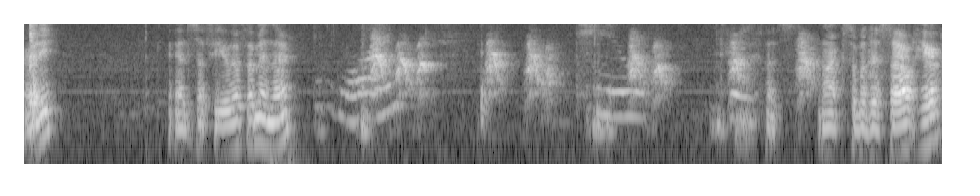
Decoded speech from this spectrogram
Ready? Add a few of them in there. One, two, three. Let's knock some of this out here.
